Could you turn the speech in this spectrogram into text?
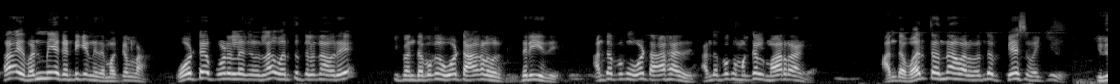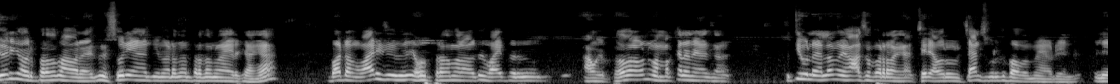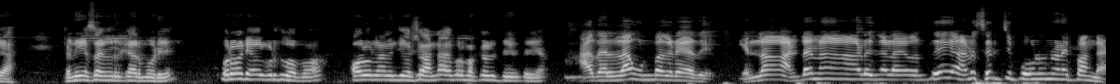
ஆனால் இது வன்மையாக கண்டிக்கணும் இதை மக்கள்லாம். ஓட்டே போடலைங்கிறதுலாம் வருத்தத்தில் தான் அவர். இப்போ இந்த பக்கம் ஓட்டு ஆகலை அவருக்கு. தெரியுது. அந்த பக்கம் ஓட்டு ஆகாது. அந்த பக்கம் மக்கள் மாறுறாங்க. அந்த வருத்தம் தான் அவர் வந்து பேச வைக்குது. இது வரைக்கும் அவர் பிரதமர் அவர் இன்னும் சோனியா காந்தி மேடம் தான் பிரதமராக இருக்காங்க. பட் அவங்க வாரிசு அவர் பிரதமர் ஆகிறதுக்கு வாய்ப்பு இருக்கு. அவங்க பிரதமர் ஆகணும் நம்ம மக்கள் நினைச்சாங்க சுற்றி உள்ள எல்லாமே ஆசைப்படுறாங்க. சரி அவர் ஒரு சான்ஸ் கொடுத்து பார்ப்போமே அப்படின்னு இல்லையா? டென் இயர்ஸாக இவர் இருக்கார் மோடி. ஒரு வாட்டி அவர் கொடுத்து பார்ப்போம். அவர் ஒரு நாலஞ்சு வருஷம் அண்ணா அப்புறம் மக்களுக்கு தெரியும் தெரியும். அதெல்லாம் உண்மை கிடையாது. எல்லா அண்ட நாடுகளை வந்து அனுசரித்து போகணும்னு நினைப்பாங்க.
